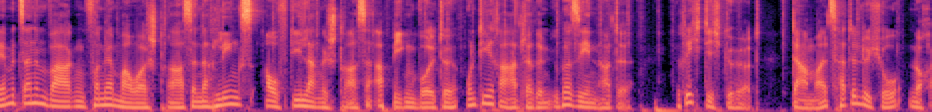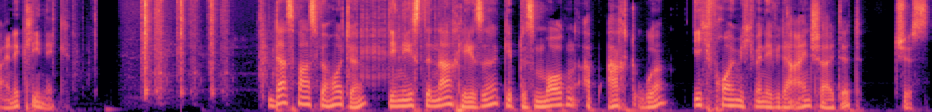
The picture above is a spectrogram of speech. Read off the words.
der mit seinem Wagen von der Mauerstraße nach links auf die Lange Straße abbiegen wollte und die Radlerin übersehen hatte. Richtig gehört, damals hatte Lüchow noch eine Klinik. Das war's für heute. Die nächste Nachlese gibt es morgen ab 8 Uhr. Ich freue mich, wenn ihr wieder einschaltet. Tschüss.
